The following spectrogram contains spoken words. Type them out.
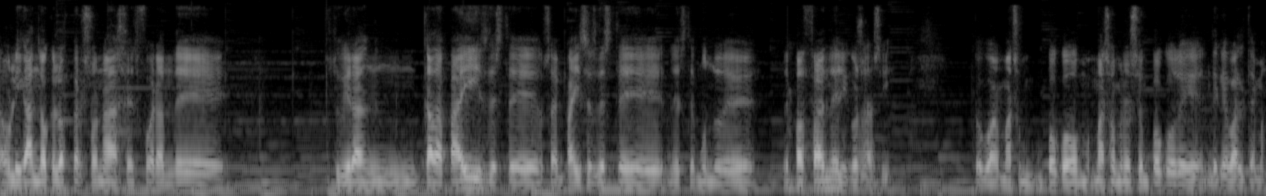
obligando a que los personajes fueran de estuvieran cada país de este o sea en países de este de este mundo de, Pathfinder y cosas así pero bueno más un poco más o menos un poco de, qué va el tema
